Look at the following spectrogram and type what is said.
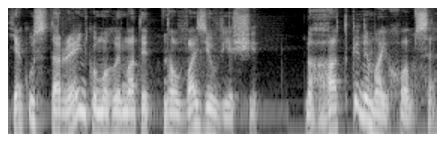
яку стареньку могли мати на увазі у вірші? Гадки не маю, Холмсе.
